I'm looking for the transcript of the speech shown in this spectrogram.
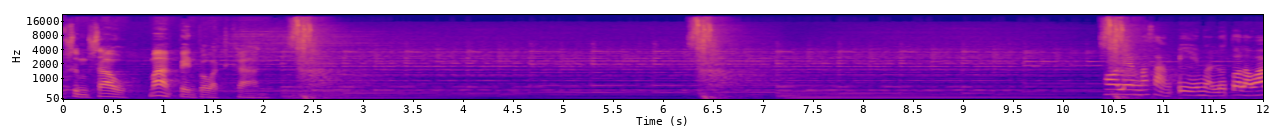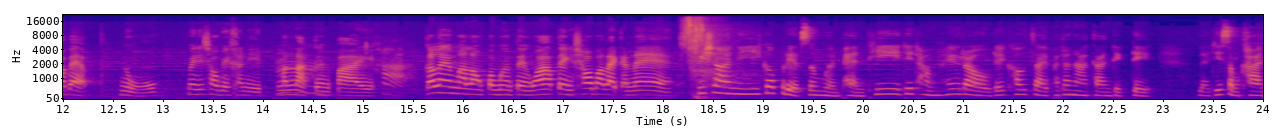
คซึมเศร้ามากเป็นประวัติการ พอเรียนมา 3 ปีเหมือนรู้ตัวแล้วว่าแบบหนูไม่ได้ชอบวิทย์คณิตมันหนักเกินไป ค่ะ ก็เลยมาลองประเมินตัวเองว่าตัวเองชอบอะไรกันแน่ วิชานี้ก็เปรียบเสมือนแผนที่ที่ทำให้เราได้เข้าใจพัฒนาการเด็กๆ และที่สำคัญ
